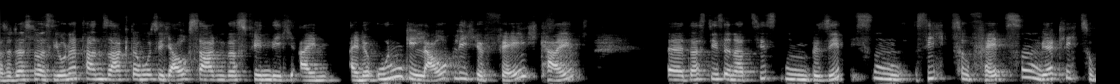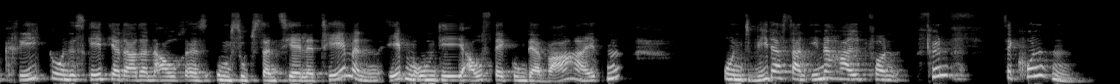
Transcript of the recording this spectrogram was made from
Also das, was Jonathan sagt, da muss ich auch sagen, das finde ich ein, eine unglaubliche Fähigkeit, äh, dass diese Narzissten besitzen, sich zu fetzen, wirklich zu kriegen. Und es geht ja da dann auch äh, um substanzielle Themen, eben um die Aufdeckung der Wahrheiten. Und wie das dann innerhalb von fünf Sekunden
